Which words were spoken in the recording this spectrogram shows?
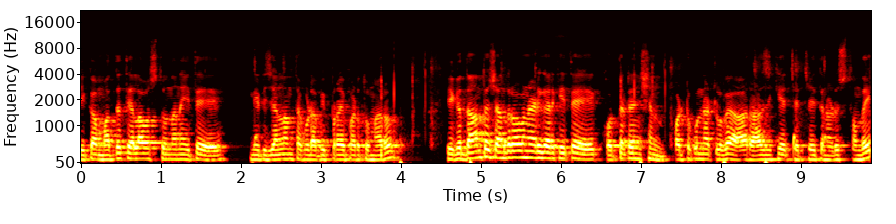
ఇక మద్దతు ఎలా వస్తుందని అయితే నేటి జనులంతా కూడా అభిప్రాయపడుతున్నారు. ఇక దాంతో చంద్రబాబు నాయుడు గారికి అయితే కొత్త టెన్షన్ పట్టుకున్నట్లుగా రాజకీయ చర్చ అయితే నడుస్తుంది.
